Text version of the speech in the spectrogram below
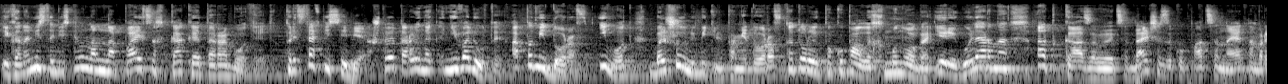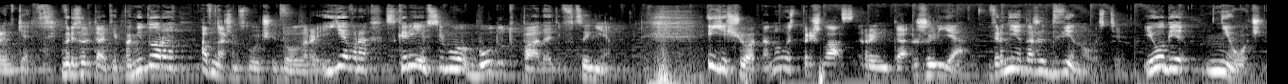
Экономист объяснил нам на пальцах, как это работает. Представьте себе, что это рынок не валюты, а помидоров. И вот большой любитель помидоров, который покупал их много и регулярно, отказывается дальше закупаться на этом рынке. В результате помидоры, а в нашем случае доллары и евро, скорее всего будут падать в цене. И еще одна новость пришла с рынка жилья. Вернее, даже две новости. И обе не очень.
